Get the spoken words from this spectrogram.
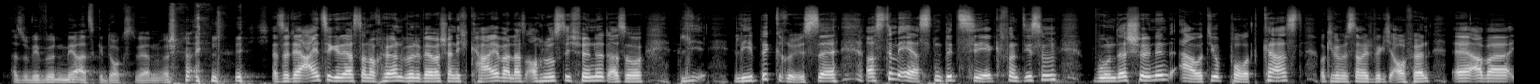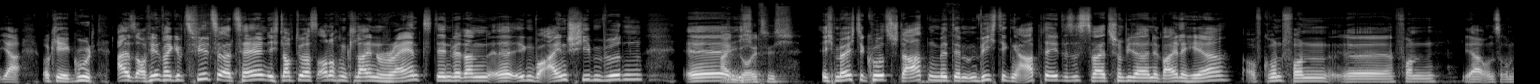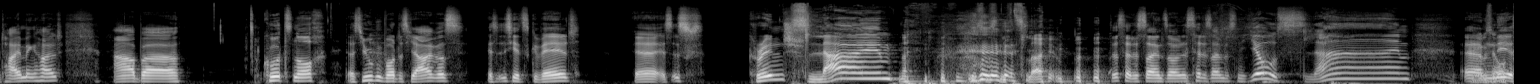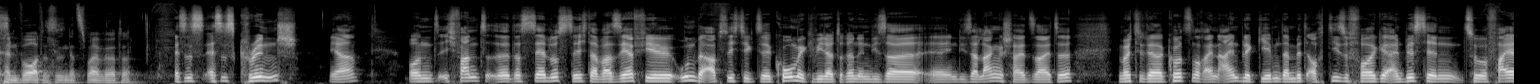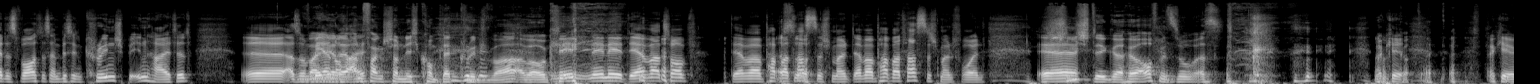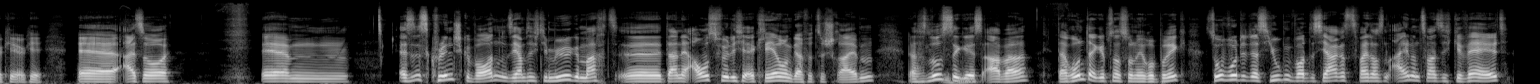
also wir würden mehr als gedoxt werden wahrscheinlich. Also der Einzige, der es dann noch hören würde, wäre wahrscheinlich Kai, weil er es auch lustig findet. Also li liebe Grüße aus dem ersten Bezirk von diesem wunderschönen Audio-Podcast. Okay, wir müssen damit wirklich aufhören. Äh, aber ja, okay, gut. Also auf jeden Fall gibt's viel zu erzählen. Ich glaube, du hast auch noch einen kleinen Rant, den wir dann äh, irgendwo einschieben würden. Äh, ich, Eindeutig. ich möchte kurz starten mit dem wichtigen Update. Es ist zwar jetzt schon wieder eine Weile her, aufgrund von, äh, von ja, unserem Timing halt. Aber kurz noch, das Jugendwort des Jahres. Es ist jetzt gewählt. Äh, es ist cringe. Slime! Nein, das ist nicht Slime. Das hätte es sein sollen. Es hätte sein müssen. Yo, Slime. Ja, Ähm, das ist nee, ja auch es, kein Wort, das sind ja zwei Wörter. es ist, es ist cringe, ja. Und ich fand äh, das sehr lustig. Da war sehr viel unbeabsichtigte Komik wieder drin in dieser, äh, in dieser Langenscheid-Seite. Ich möchte dir kurz noch einen Einblick geben, damit auch diese Folge ein bisschen zur Feier des Wortes ein bisschen cringe beinhaltet. Äh, also Weil mehr ja noch der Anfang schon nicht komplett cringe war, aber okay. Nee, nee, nee, der war top. Der war papatastisch, mein, der war papatastisch, mein Freund. Äh, Sheesh, Digga, hör auf mit sowas. Okay. Oh Alter. Okay, okay, okay. Äh, also, ähm, es ist cringe geworden und sie haben sich die Mühe gemacht, äh, da eine ausführliche Erklärung dafür zu schreiben. Das Lustige ist aber, darunter gibt's noch so eine Rubrik, so wurde das Jugendwort des Jahres 2021 gewählt.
